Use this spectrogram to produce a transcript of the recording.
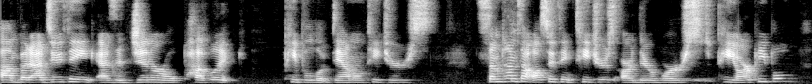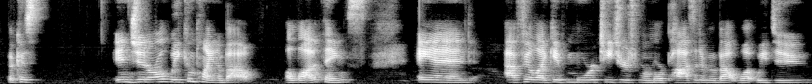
Um, but I do think, as a general public, people look down on teachers. Sometimes I also think teachers are their worst PR people because, in general, we complain about a lot of things. And I feel like if more teachers were more positive about what we do,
